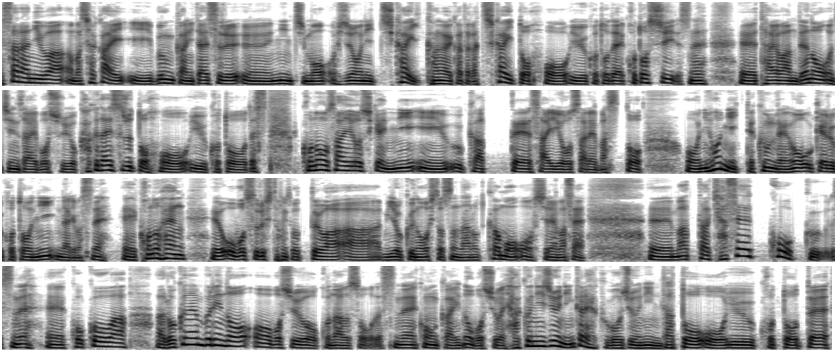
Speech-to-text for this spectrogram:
さらには、社会、文化に対する認知も非常に近い、考え方が近いということで、今年ですね、台湾での人材募集を拡大するということです。この採用試験に受かっって採用されますと、日本に行って訓練を受けることになりますね。この辺、応募する人にとっては魅力の一つなのかもしれません。また、キャセイ航空ですね。ここは6年ぶりの募集を行うそうですね。今回の募集は120人から150人だということで、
